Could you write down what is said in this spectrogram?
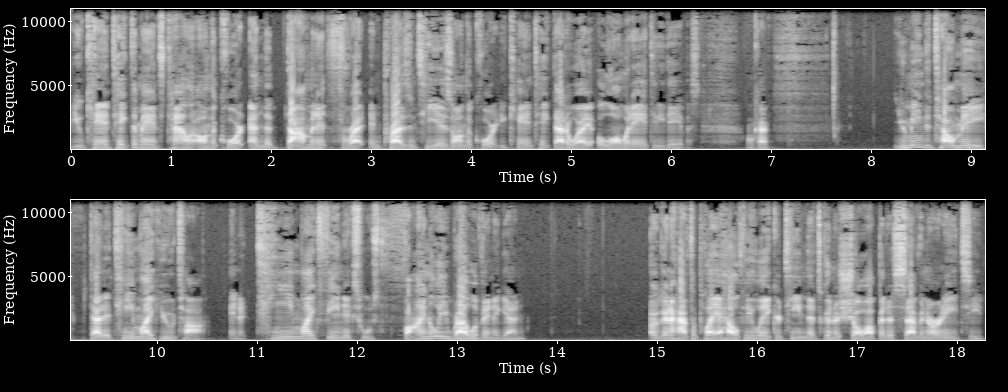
you can't take the man's talent on the court and the dominant threat and presence he is on the court. You can't take that away, along with Anthony Davis. Okay. You mean to tell me that a team like Utah and a team like Phoenix, who's finally relevant again, are going to have to play a healthy Laker team that's going to show up at a seven or an eight seed?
